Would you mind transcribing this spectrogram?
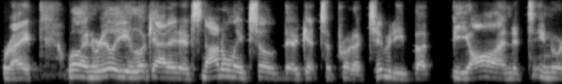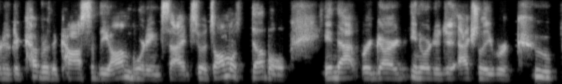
Right. Well, and really, you look at it, it's not only till they get to productivity, but beyond in order to cover the cost of the onboarding side. So it's almost double in that regard in order to actually recoup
